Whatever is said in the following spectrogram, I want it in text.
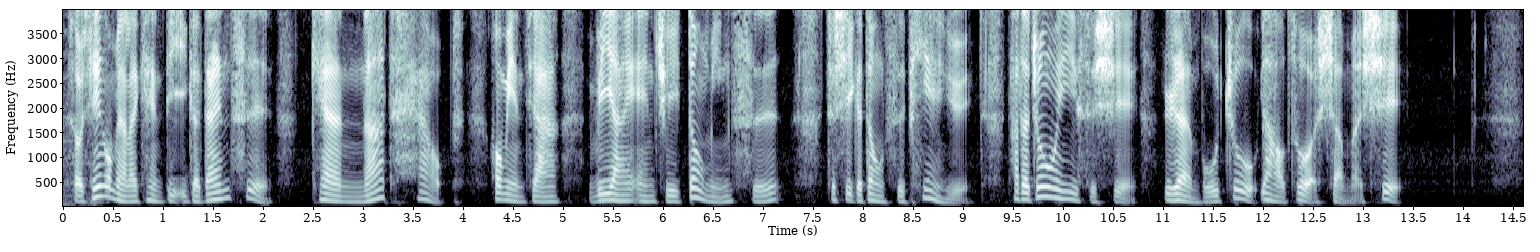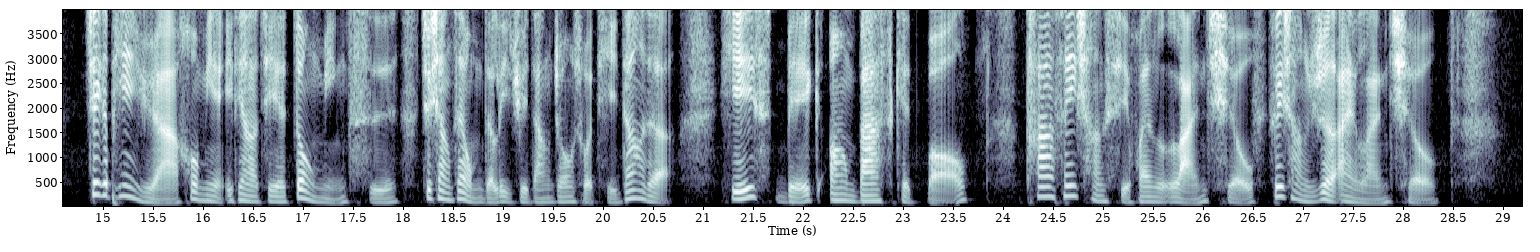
首先，我们要来看第一个单词：cannot help，后面加 v-i-n-g 动名词，这是一个动词片语，它的中文意思是忍不住要做什么事。这个片语啊，后面一定要接动名词，就像在我们的例句当中所提到的，He's big on basketball。他非常喜欢篮球，非常热爱篮球。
